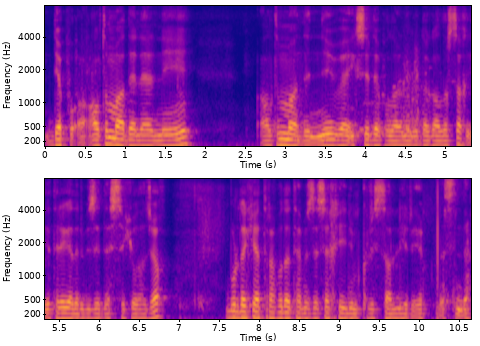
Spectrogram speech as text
depo altın madenlerini altın madenini ve iksir depolarını burada kalırsak yeteri kadar bize destek olacak. Buradaki etrafı da temizlesek helium kristalleri aslında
